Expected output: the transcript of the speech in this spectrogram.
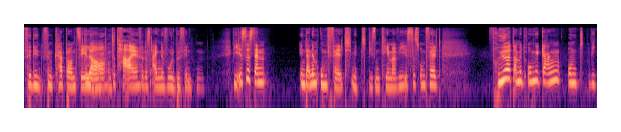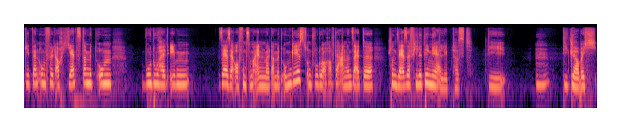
für, die, für den Körper und Seele genau, und, und total. für das eigene Wohlbefinden. Wie ist es denn in deinem Umfeld mit diesem Thema? Wie ist das Umfeld früher damit umgegangen und wie geht dein Umfeld auch jetzt damit um, wo du halt eben sehr, sehr offen zum einen mal damit umgehst und wo du auch auf der anderen Seite schon sehr, sehr viele Dinge erlebt hast, die, mhm. die glaube ich,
